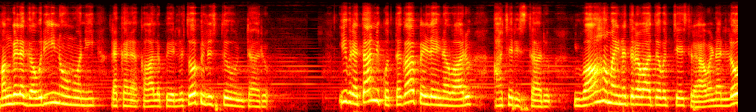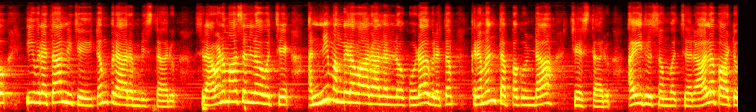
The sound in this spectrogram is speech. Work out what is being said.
మంగళ గౌరీ నోము అని రకరకాల పేర్లతో పిలుస్తూ ఉంటారు. ఈ వ్రతాన్ని కొత్తగా పెళ్ళైన వారు ఆచరిస్తారు. వివాహమైన తర్వాత వచ్చే శ్రావణంలో ఈ వ్రతాన్ని చేయటం ప్రారంభిస్తారు. శ్రావణ మాసంలో వచ్చే అన్ని మంగళవారాలలో కూడా వ్రతం క్రమం తప్పకుండా చేస్తారు. ఐదు సంవత్సరాల పాటు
